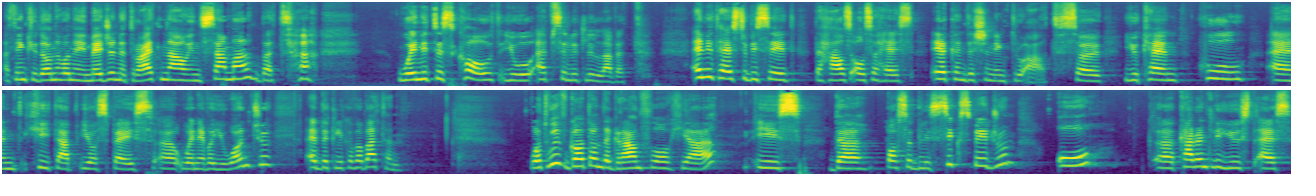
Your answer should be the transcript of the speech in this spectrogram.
I think you don't want to imagine it right now in summer, but when it is cold, you will absolutely love it. And it has to be said, the house also has air conditioning throughout. So you can cool and heat up your space uh, whenever you want to at the click of a button. What we've got on the ground floor here is the possibly six bedroom or uh, currently used as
